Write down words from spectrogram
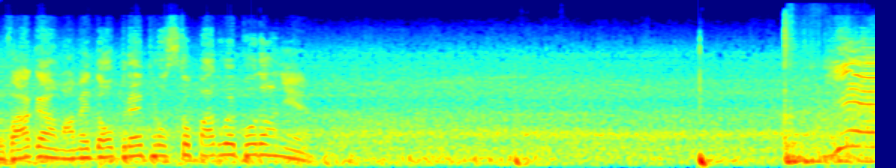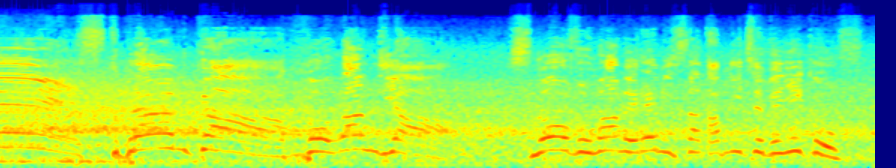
Uwaga, mamy dobre, prostopadłe podanie. Jest! Bramka! Holandia! Znowu mamy remis na tablicy wyników.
